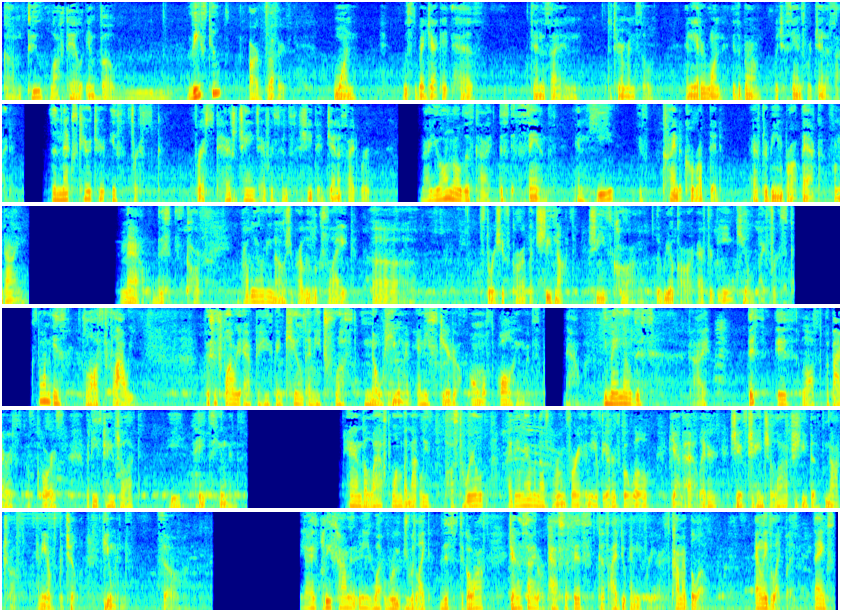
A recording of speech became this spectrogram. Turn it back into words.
Welcome to Lost Info. These two are brothers. One, with the red jacket, has genocide and determined soul. And the other one is a brown, which stands for genocide. The next character is Frisk. Frisk has changed ever since she did genocide work. Now you all know this guy. This is Sans. And he kinda corrupted after being brought back from dying. Now, this is Chara. You probably already know she probably looks like uh story shift Chara, but she's not. She's Chara, the real Chara, after being killed by Frisk. Next one is Lost Flowey. This is Flowey after he's been killed and he trusts no human and he's scared of almost all humans. Now, you may know this guy. This is Lost Papyrus, of course, but he's changed a lot. He hates humans. And the last one, but not least, Lost World. I didn't have enough room for any of the others, but we'll into later. She has changed a lot. She does not trust any of the chill humans. So, hey guys, please comment me what route you would like this to go off. Genocide or pacifist, because I'd do any for you guys. Comment below. And leave a like button. Thanks.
